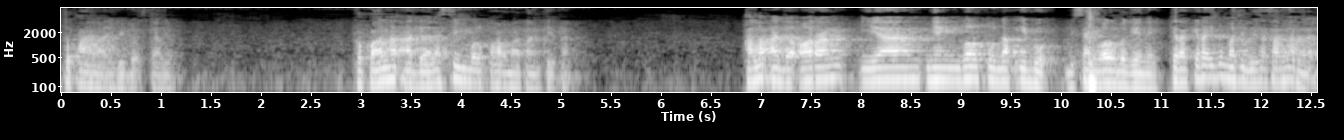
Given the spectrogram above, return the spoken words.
Kepala, ibu sekali. Kepala adalah simbol kehormatan kita. Kalau ada orang yang nyenggol pundak ibu, disenggol begini, kira-kira itu masih bisa sabar nggak?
